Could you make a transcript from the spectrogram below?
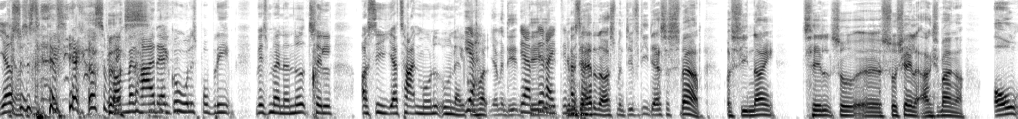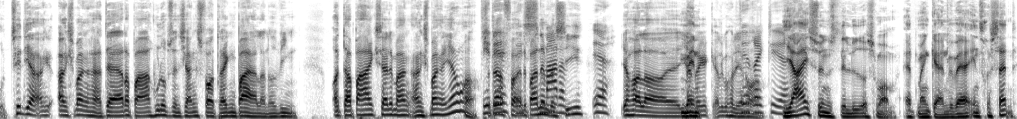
Jeg synes, det virker som om, man har et alkoholisk problem, hvis man er nødt til at sige, jeg tager en måned uden alkohol. Jamen, det, Ja, det er rigtigt. Jamen, Altså- det er det da også, men det er fordi, det er så svært at sige nej til so, øh, sociale arrangementer. Og til de arr- arrangementer her, der er der bare 100% chance for at drikke en bajer eller noget vin. Og der er bare ikke særlig mange arrangementer i januar. Det så det. derfor er Det det er bare nemt at sige, ja. jeg holder, øh, jeg Men- drikker ikke alkohol i Det januar. er rigtigt, ja. Jeg synes, det lyder som om, at man gerne vil være interessant.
